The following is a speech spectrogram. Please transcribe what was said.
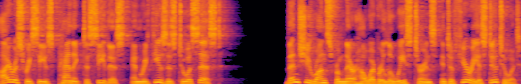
Iris receives panic to see this and refuses to assist. Then she runs from there however Luis turns into furious due to it.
